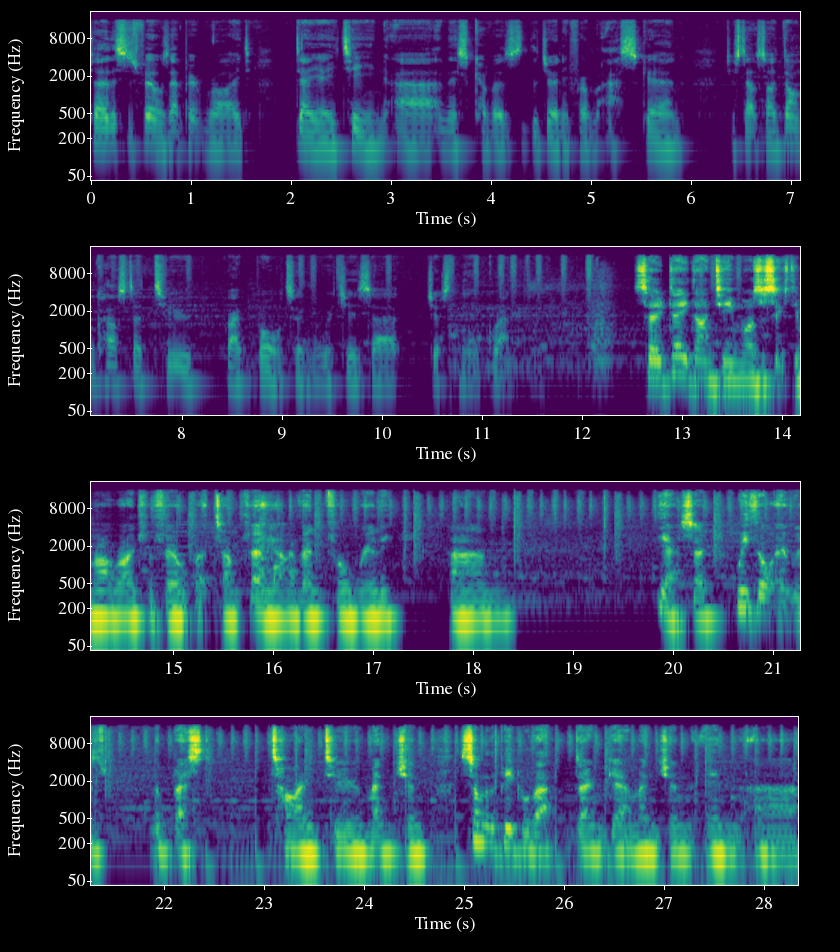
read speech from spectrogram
So this is Phil's epic ride, day 18, uh, and this covers the journey from Askern, just outside Doncaster, to Brant Broughton, which is uh, just near Grantham. So day 19 was a 60 mile ride for Phil, but um, fairly uneventful really. Um, yeah, so we thought it was the best time to mention some of the people that don't get a mention in uh,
